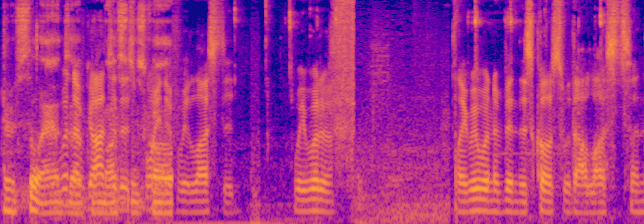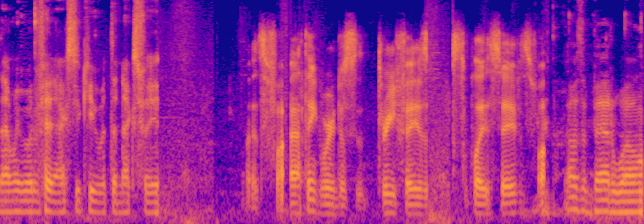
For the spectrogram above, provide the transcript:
There's still We wouldn't have up. gotten to this point call. if we lusted. We would have, like, we wouldn't have been this close without lusts, and then we would have hit execute with the next phase. It's fine. I think we're just three phases to play safe. It's fine. That was a bad well.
